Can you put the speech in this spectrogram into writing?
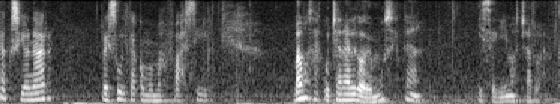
accionar resulta como más fácil. Vamos a escuchar algo de música y seguimos charlando.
